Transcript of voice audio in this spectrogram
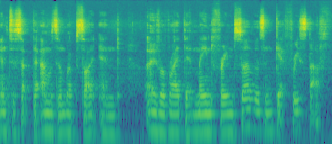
intercept the Amazon website and override their mainframe servers and get free stuff.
